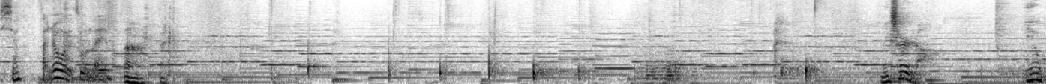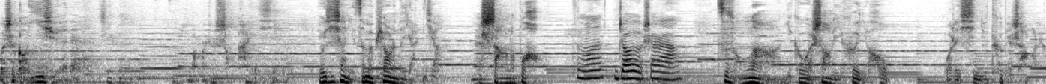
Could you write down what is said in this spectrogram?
行，反正我也坐累了。嗯，来。没事儿啊，因为我是搞医学的，这个网就少看一些，尤其像你这么漂亮的眼睛，伤了不好。怎么，你找我有事儿啊？自从啊你给我上了一课以后，我这心就特别敞亮，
